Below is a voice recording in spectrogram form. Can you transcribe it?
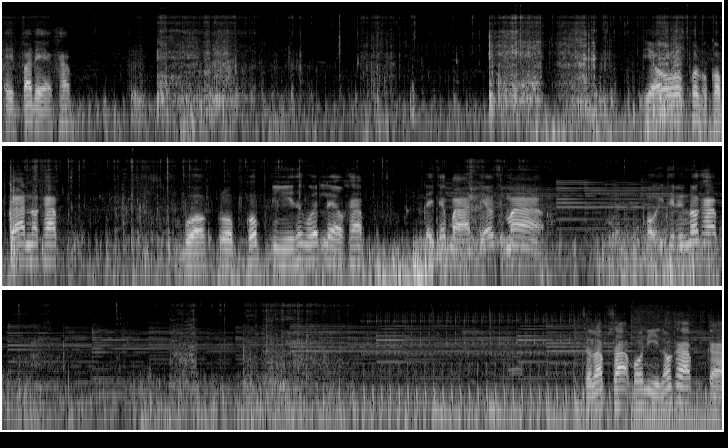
ไอ้ป้าแดกครับเดี๋ยวผลประกอบการเนาะครับ บวกลบครบดีทั้งหมดแล้วครับได้จักบาทเดี๋ยวจะมาบอกอีกทีหนึงเนาะครับำหรับสระบอนี่เนาะครับก็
